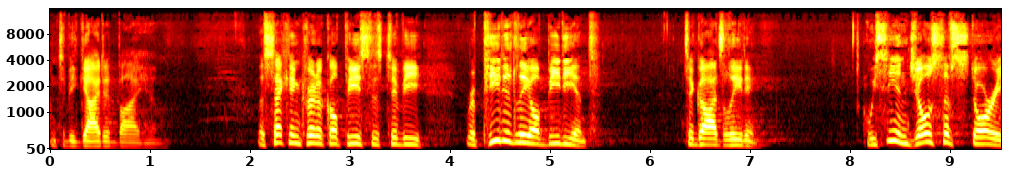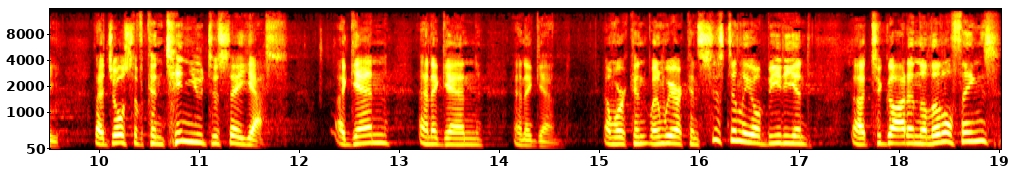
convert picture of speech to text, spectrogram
and to be guided by him. The second critical piece is to be repeatedly obedient to God's leading. We see in Joseph's story that Joseph continued to say yes again and again and again. And con- when we are consistently obedient uh, to God in the little things,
